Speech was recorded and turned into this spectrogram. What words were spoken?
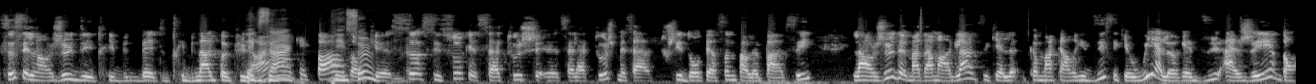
Ça, c'est l'enjeu des tribunaux ben, du tribunal populaire, exact. quelque part. Bien Donc, euh, ça, c'est sûr que ça touche, euh, ça la touche, mais ça a touché d'autres personnes par le passé. L'enjeu de Madame Anglade, c'est qu'elle, comme Marc-André dit, c'est que oui, elle aurait dû agir, donc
